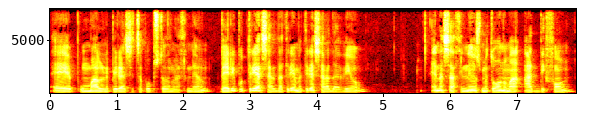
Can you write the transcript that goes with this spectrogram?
ε, που μάλλον επηρέασε τις απόψεις των Αθηναίων. Περίπου 343 με 342 ένας Αθηναίος με το όνομα Αντιφών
